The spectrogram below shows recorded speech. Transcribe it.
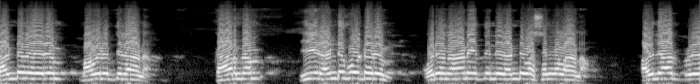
രണ്ടുപേരും മൗനത്തിലാണ്. കാരണം ഈ രണ്ടു കൂട്ടരും ഒരു നാണയത്തിന്റെ രണ്ട് വശങ്ങളാണ്. അതിനാൽ പ്രിയ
